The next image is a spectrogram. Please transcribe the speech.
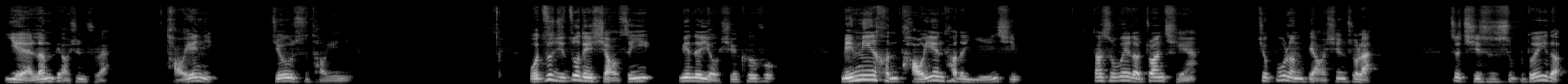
也能表现出来，讨厌你就是讨厌你。我自己做点小生意，面对有些客户，明明很讨厌他的言行，但是为了赚钱就不能表现出来，这其实是不对的。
